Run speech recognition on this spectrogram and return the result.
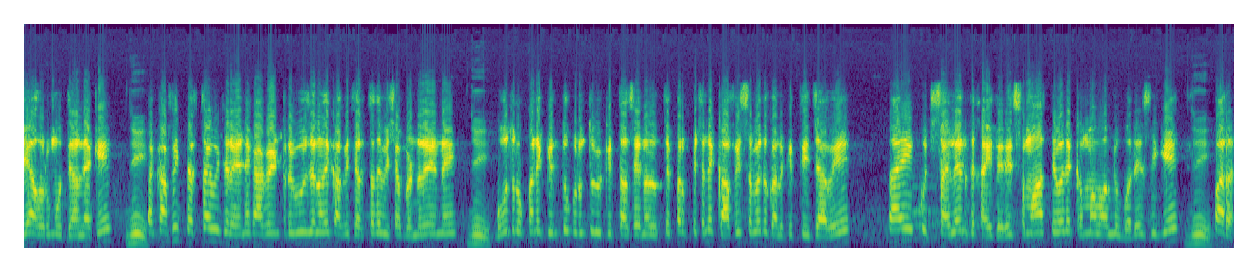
ਜਾਂ ਹੋਰ ਮੁੱਦਿਆਂ ਨੂੰ ਲੈ ਕੇ। ਤਾਂ ਕਾਫੀ ਚਰਚਾ ਵਿੱਚ ਰਹੇ ਨੇ ਕਾਫੀ ਇੰਟਰਵਿਊਜ਼ ਇਹਨਾਂ ਦੇ ਕਾਫੀ ਚਰਚਾ ਦੇ ਵਿਸ਼ਾ ਬਣ ਰਹੇ ਨੇ। ਬਹੁਤ ਲੋਕਾਂ ਨੇ ਕਿੰਤੂ ਪਰੰਤੂ ਵੀ ਕੀਤਾ ਸੀ ਇਹਨਾਂ ਦੇ ਉੱਤੇ ਪਰ ਪਿਛਲੇ ਕਾਫੀ ਸਮੇਂ ਤੋਂ ਗੱਲ ਕੀਤੀ ਜਾਵੇ ਤਾਂ ਇਹ ਕੁਝ ਸਾਇਲੈਂਟ ਦਿਖਾਈ ਦੇ ਰਹੇ ਸਮਾਜ ਸੇਵਾ ਦੇ ਕੰਮਾਂ ਵੱਲ ਨੂੰ ਵਧੇ ਸੀਗੇ। ਪਰ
